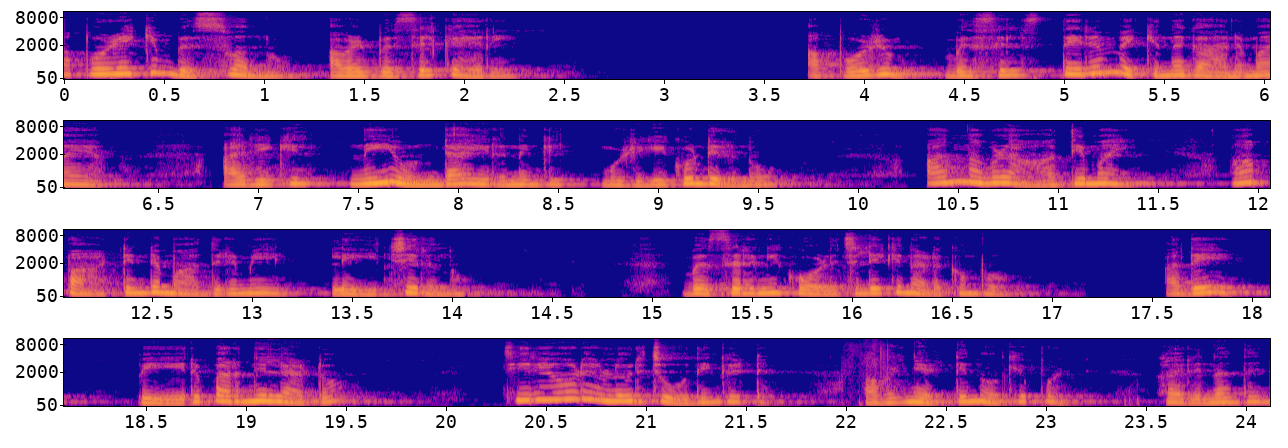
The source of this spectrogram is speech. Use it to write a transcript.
അപ്പോഴേക്കും ബസ് വന്നു. അവൾ ബസ്സിൽ കയറി. അപ്പോഴും ബസ്സിൽ സ്ഥിരം വെക്കുന്ന ഗാനമായ അരികിൽ നീ ഉണ്ടായിരുന്നെങ്കിൽ മുഴുകിക്കൊണ്ടിരുന്നു. അന്ന് അവൾ ആദ്യമായി ആ പാട്ടിന്റെ മാധുരിമയിൽ ലയിച്ചിരുന്നു. ബസ്സിറങ്ങി കോളേജിലേക്ക് നടക്കുമ്പോൾ അതെ പേര് പറഞ്ഞില്ല കേട്ടോ ചിരിയോടെയുള്ള ഒരു ചോദ്യം കേട്ട് അവൾ ഞെട്ടി നോക്കിയപ്പോൾ ഹരിനന്ദൻ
